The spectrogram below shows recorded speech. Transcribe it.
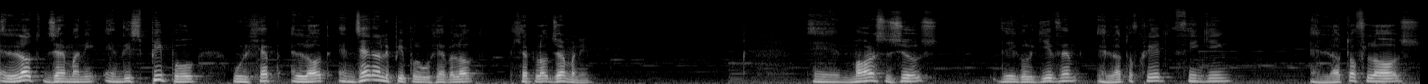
a lot Germany, and these people will help a lot, and generally people will help a lot, help a lot Germany. Uh, Mars Zeus, they will give them a lot of creative thinking, a lot of laws,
